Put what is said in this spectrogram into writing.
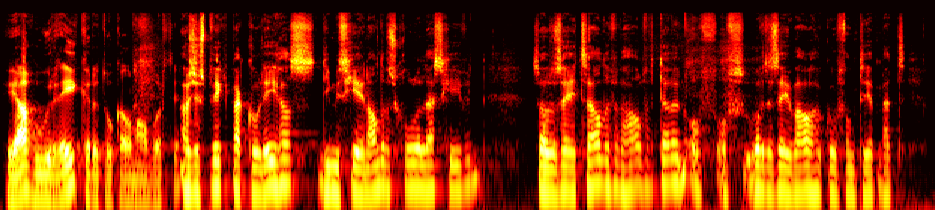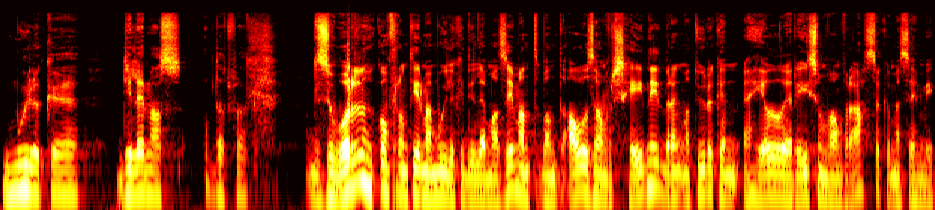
ja, hoe rijker het ook allemaal wordt. Hè. Als je spreekt met collega's die misschien in andere scholen lesgeven, zouden zij hetzelfde verhaal vertellen? Of, of worden zij wel geconfronteerd met moeilijke dilemma's op dat vlak? Ze worden geconfronteerd met moeilijke dilemma's, hè, want, want alles aan verscheidenheid brengt natuurlijk een, een hele race van vraagstukken met zich mee.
